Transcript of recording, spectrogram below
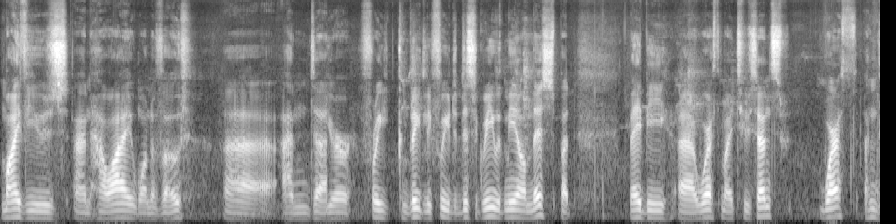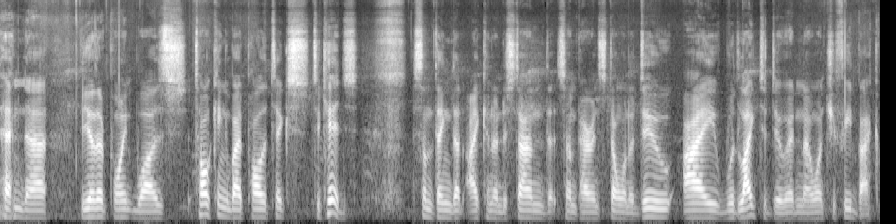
my views and how I want to vote, uh, and uh, you're free, completely free to disagree with me on this, but maybe uh, worth my two cents worth. And then uh, the other point was talking about politics to kids, something that I can understand that some parents don't want to do. I would like to do it, and I want your feedback.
